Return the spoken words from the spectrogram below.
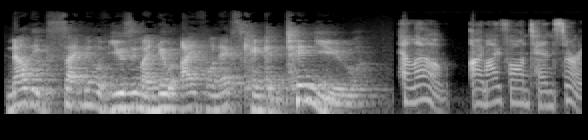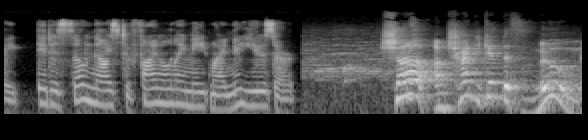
Now the excitement of using my new iPhone X can continue. Hello, I'm iPhone 10 Siri. It is so nice to finally meet my new user. Shut up, I'm trying to get this moon.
